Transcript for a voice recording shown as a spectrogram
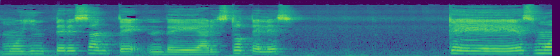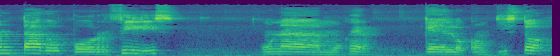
muy interesante de Aristóteles que es montado por Filis, una mujer que lo conquistó,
